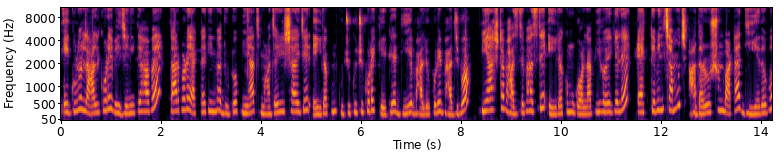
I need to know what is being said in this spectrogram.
এগুলো লাল করে ভেজে নিতে হবে। তারপরে একটা কিংবা দুটো পেঁয়াজ মাঝারি সাইজের এইরকম কুচু কুচু করে কেটে দিয়ে ভালো করে ভাজবো। পেঁয়াজটা ভাজতে ভাজতে এইরকম গোলাপি হয়ে গেলে এক টেবিল চামচ আদা, রসুন বাটা দিয়ে দেবো।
